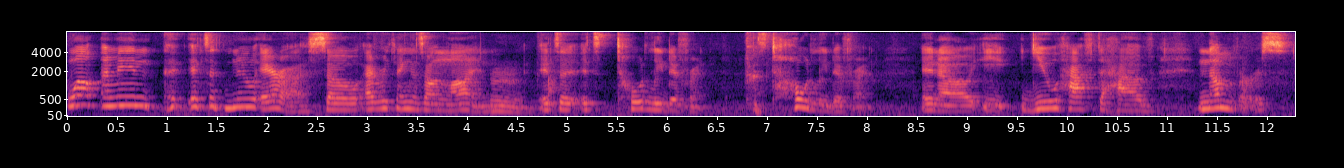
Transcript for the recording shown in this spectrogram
Well, I mean, it's a new era, so everything is online. Mm. It's a it's totally different. It's totally different. You know, you, you have to have numbers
